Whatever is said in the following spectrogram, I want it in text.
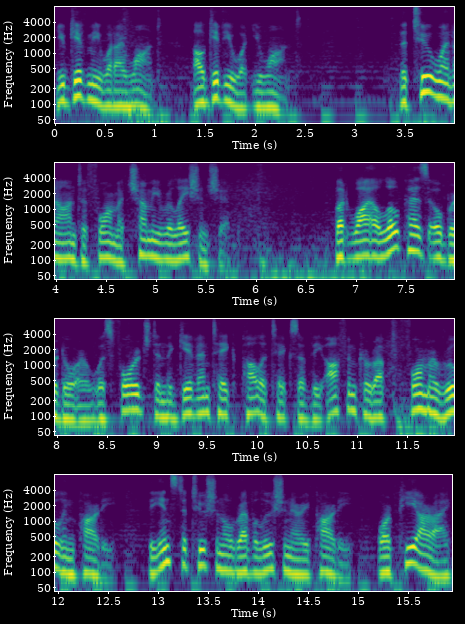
You give me what I want, I'll give you what you want. The two went on to form a chummy relationship. But while Lopez Obrador was forged in the give-and-take politics of the often corrupt former ruling party, the Institutional Revolutionary Party, or PRI,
